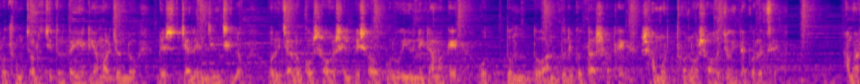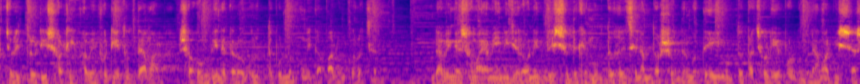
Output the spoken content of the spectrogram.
প্রথম চলচ্চিত্র, তাই এটি আমার জন্য বেশ চ্যালেঞ্জিং ছিল। পরিচালক ও সহশিল্পী সহ পুরো ইউনিট আমাকে অত্যন্ত আন্তরিকতার সাথে সমর্থন ও সহযোগিতা করেছে। আমার চরিত্রটি সঠিকভাবে ফুটিয়ে তুলতে আমার সহ অভিনেতারও গুরুত্বপূর্ণ ভূমিকা পালন করেছেন। ডাবিংয়ের সময় আমি নিজের অনেক দৃশ্য দেখে মুগ্ধ হয়েছিলাম। দর্শকদের মধ্যে এই মুগ্ধতা ছড়িয়ে পড়বে বলে আমার বিশ্বাস।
